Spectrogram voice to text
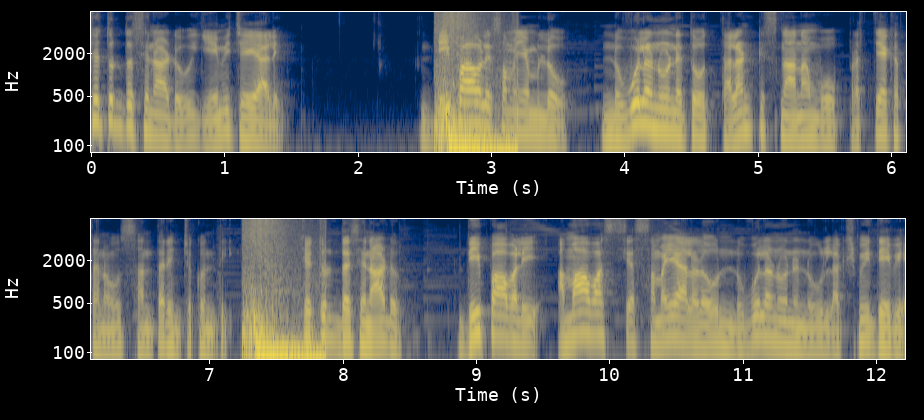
చతుర్దశి నాడు ఏమి చేయాలి? దీపావళి సమయంలో నువ్వుల నూనెతో తలంటి స్నానం ఓ ప్రత్యేకతను సంతరించుకుంది. చతుర్దశి నాడు దీపావళి అమావాస్య సమయాలలో నువ్వుల నూనెను లక్ష్మీదేవి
